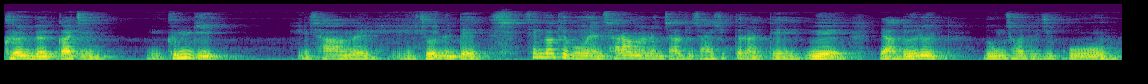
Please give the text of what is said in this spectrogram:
그런 몇 가지 금기, 이 사항을 주었는데 생각해 보면 사랑하는 자기 자식들한테 왜 야 너는 농사도 짓고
